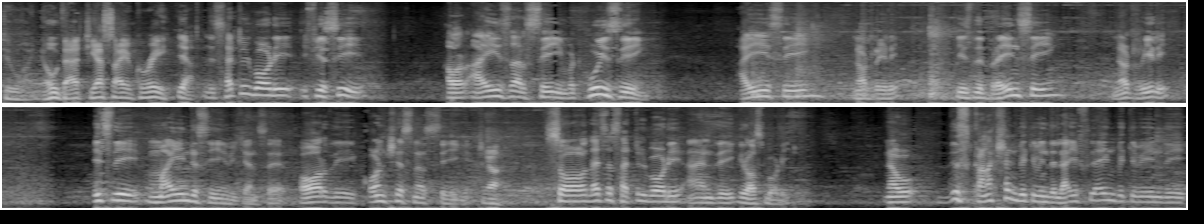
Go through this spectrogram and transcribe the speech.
Do I know that? Yes, I agree. Yeah, the subtle body, if you see, our eyes are seeing, but who is seeing? Eye is seeing? Not really. Is the brain seeing? Not really. It's the mind seeing, we can say, or the consciousness seeing it. Yeah. So that's the subtle body and the gross body. Now, this connection between the lifeline between the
